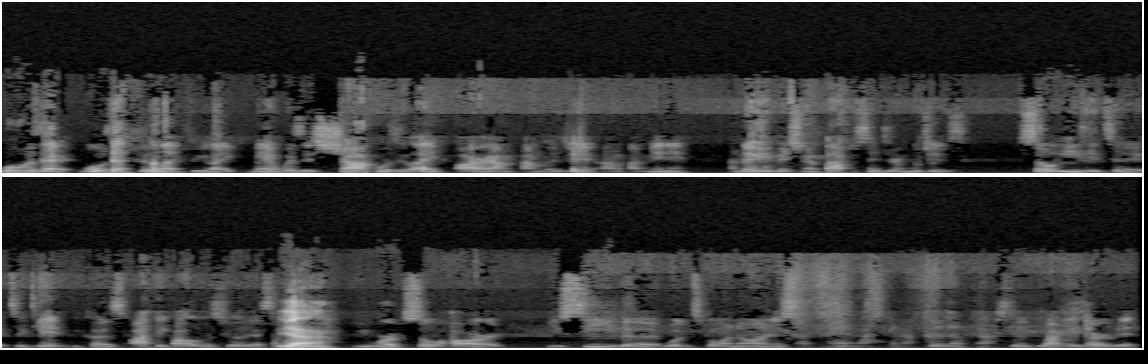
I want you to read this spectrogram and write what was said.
What was that? What was that feeling like for you? Like, man, was it shock? Was it like, all right, I'm, I'm legit. I'm, I'm in it. I know you mentioned imposter syndrome, which is so easy to, to get because I think all of us feel it. Yeah. You work so hard. You see the what's going on. And it's like, man, I good enough? Can I still do? I deserve it.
